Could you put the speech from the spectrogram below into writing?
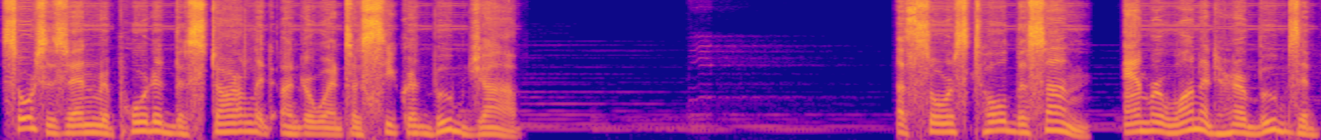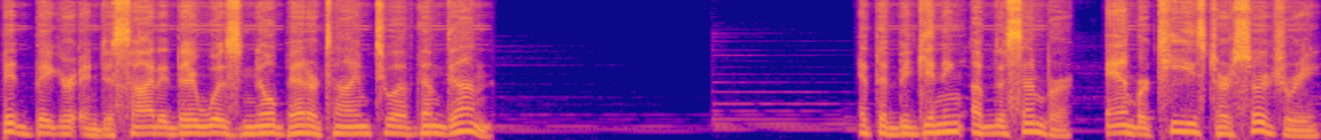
Sources then reported the starlet underwent a secret boob job. A source told The Sun, Amber wanted her boobs a bit bigger and decided there was no better time to have them done. At the beginning of December, Amber teased her surgery,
